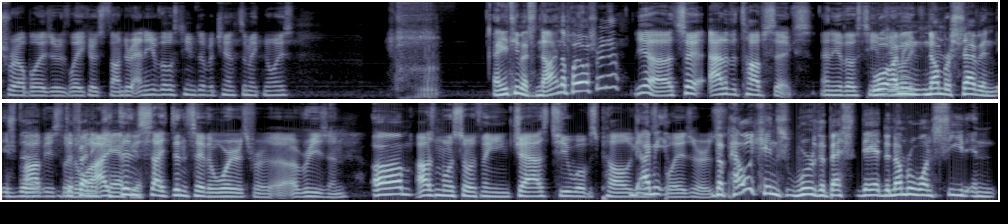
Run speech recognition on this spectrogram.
Trailblazers, Lakers, Thunder. Any of those teams have a chance to make noise? Any team that's not in the playoffs right now? Yeah, let's say out of the top six. Any of those teams? well, I mean, like, number seven is the obviously the defending Wa- I champion. didn't. say- I didn't say the Warriors for a reason. um, I was more so thinking Jazz, T Wolves, Pelicans, I mean, Blazers. the Pelicans were the best. They had the number one seed in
